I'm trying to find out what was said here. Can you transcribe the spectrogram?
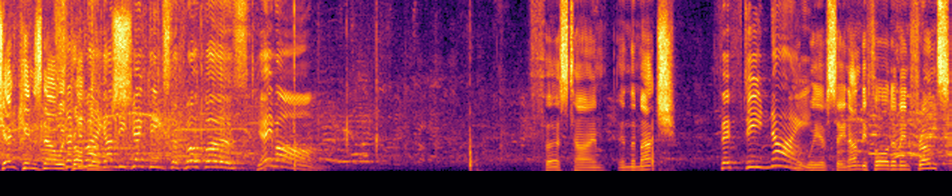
Jenkins now with Second problems. leg, Andy Jenkins to throw first. Game on. First time in the match 59. we have seen Andy Fordham in front.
